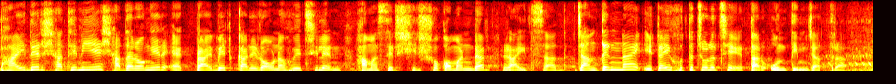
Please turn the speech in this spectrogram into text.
ভাইদের সাথে নিয়ে সাদা রঙের এক প্রাইভেট কারে রওনা হয়েছিলেন হামাসের শীর্ষ কমান্ডার রাইদ সাদ। জানতেন না এটাই হতে চলেছে তার অন্তিম যাত্রা।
